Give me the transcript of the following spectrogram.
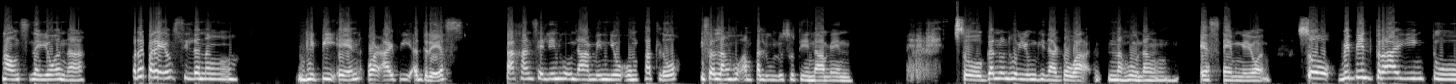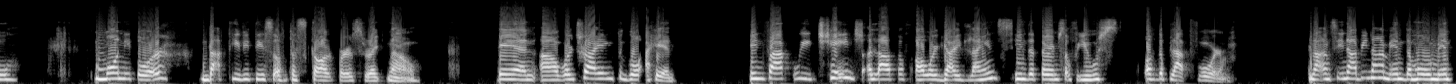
accounts na yun na pare-pareho sila ng VPN or IP address kakanselin ho namin yung tatlo, isa lang ho ang palulusutin namin. So, ganun ho yung ginagawa na ho ng SM ngayon. So, we've been trying to monitor the activities of the scalpers right now. And uh, we're trying to go ahead. In fact, we changed a lot of our guidelines in the terms of use of the platform. Na ang sinabi namin, the moment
